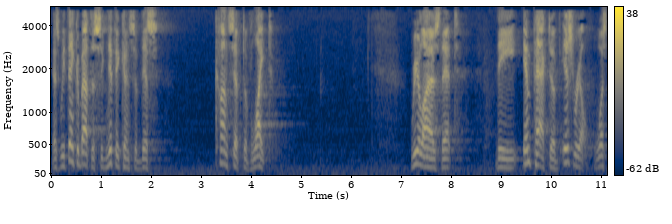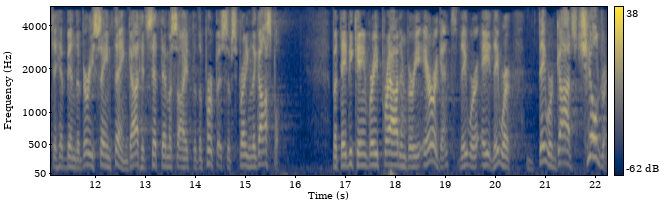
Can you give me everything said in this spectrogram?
As we think about the significance of this concept of light, realize that the impact of Israel was to have been the very same thing. God had set them aside for the purpose of spreading the gospel. But they became very proud and very arrogant. They were, a, they were, they were God's children.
